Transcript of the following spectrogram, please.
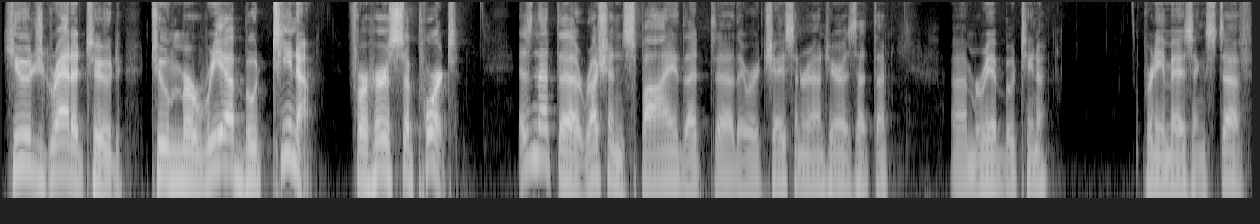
Huge gratitude to Maria Butina for her support. Isn't that the Russian spy that uh, they were chasing around here? Is that the uh, Maria Butina? Pretty amazing stuff.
